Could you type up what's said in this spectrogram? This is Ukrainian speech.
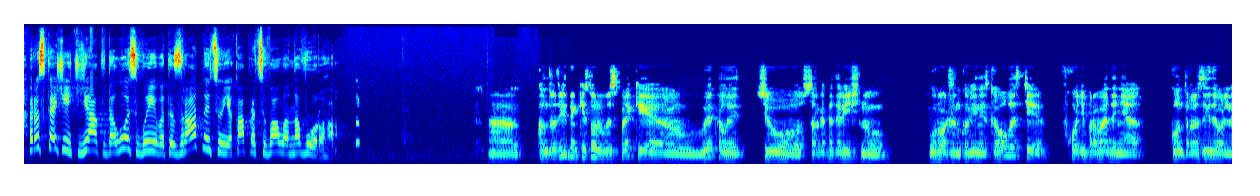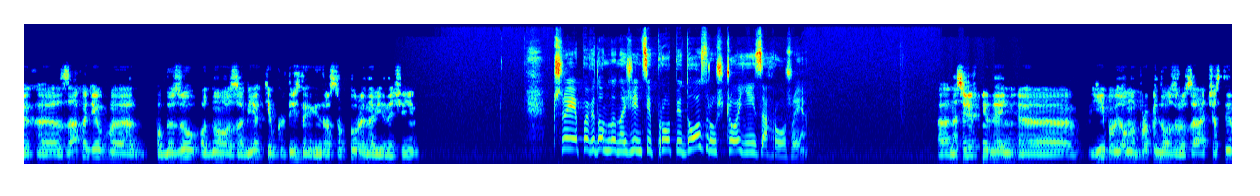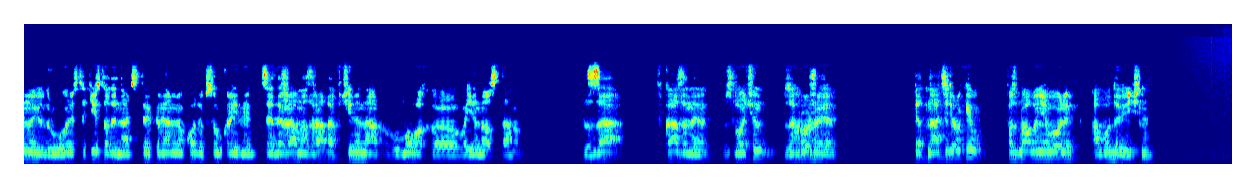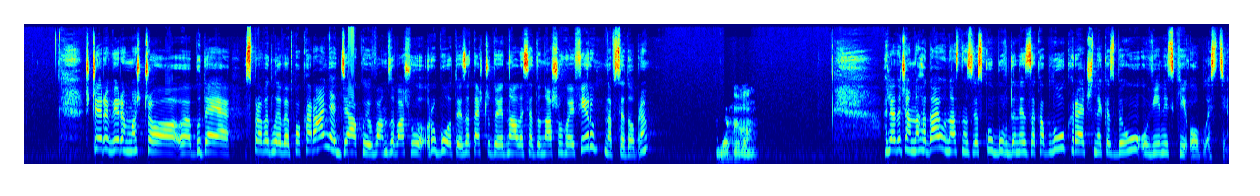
Розкажіть, як вдалося виявити зрадницю, яка працювала на ворога? Е, Контрозвідники Служби безпеки е, викрили цю 45-річну уродженку Вінницької області в ході проведення контррозвідувальних е, заходів поблизу одного з об'єктів критичної інфраструктури на Вінниччині. Чи повідомлено жінці про підозру, що їй загрожує? Е, На сьогоднішній день е, їй повідомлено про підозру за частиною 2 статті 111 Кримінального кодексу України. Це державна зрада, вчинена в умовах е, воєнного стану. За вказаний злочин загрожує 15 років позбавлення волі або довічне. Щиро віримо, що буде справедливе покарання. Дякую вам за вашу роботу і за те, що доєдналися до нашого ефіру. На все добре. Дякую вам. Глядачам нагадаю, у нас на зв'язку був Денис Закаблук, речник СБУ у Вінницькій області.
